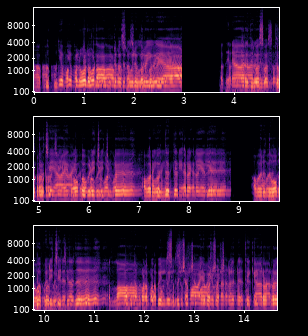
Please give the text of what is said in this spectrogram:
ആ കുഞ്ഞു മക്കളോട് അള്ളാഹുവിന്റെ റസൂൽ പറയുകയാണ് പതിനാറ് ദിവസം തുടർച്ചയായി നോമ്പ് പിടിച്ചുകൊണ്ട് അവർ യുദ്ധത്തിന് ഇറങ്ങിയത് അവർ നോമ്പ് പിടിച്ചിരുന്നത് അള്ളാഹു നമ്മുടെ മുമ്പിൽ സുഭിക്ഷമായ ഭക്ഷണങ്ങളിൽ എത്തിക്കാറുണ്ട്.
